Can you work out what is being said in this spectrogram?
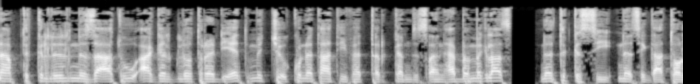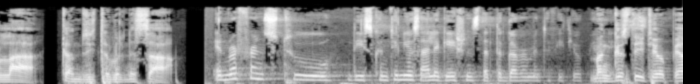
ናብቲ ክልል ንዝኣትዉ ኣገልግሎት ረድኤት ምቹእ ኩነታት ይፈጥር ከምዝጸንሐ ብምግላጽ ነቲ ክሲ ነጺጋቶ'ላ። ከምዚ ትብል ንሳ። መንግስቲ ኢትዮጵያ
